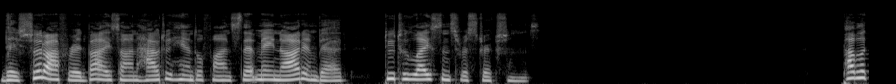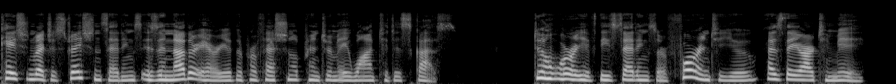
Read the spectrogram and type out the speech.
They should offer advice on how to handle fonts that may not embed due to license restrictions. Publication registration settings is another area the professional printer may want to discuss. Don't worry if these settings are foreign to you, as they are to me.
